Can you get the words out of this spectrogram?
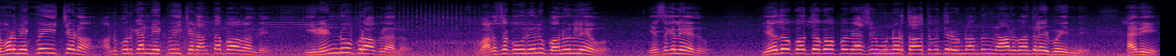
ఇవ్వడం ఎక్కువే ఇచ్చాడు. అనుకుని కన్నా ఎక్కువ ఇచ్చాడు. అంతా బాగుంది. ఈ రెండు ప్రాబ్లాలు వలస కూలీలు పనులు లేవు ఇసుక లేదు. ఏదో కొత్త గొప్ప వేషన్ ఉన్నాడు తాగుతుంది రెండు వందలు నాలుగు వందలు అయిపోయింది. అది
